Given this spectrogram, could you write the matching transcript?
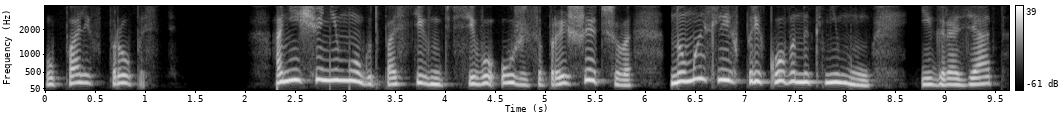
упали в пропасть. Они еще не могут постигнуть всего ужаса происшедшего, но мысли их прикованы к нему и грозят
